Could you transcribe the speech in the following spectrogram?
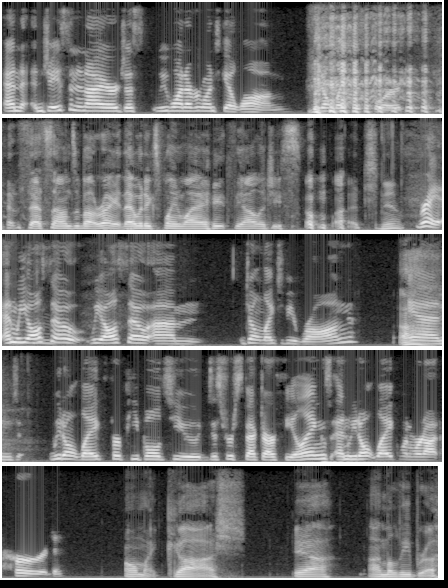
and and Jason and I are just we want everyone to get along. We don't like discord. That's, that sounds about right. That would explain why I hate theology so much. Yeah. Right, and we also we also um don't like to be wrong, Ah. and we don't like for people to disrespect our feelings, and we don't like when we're not heard. Oh my gosh. Yeah, I'm a Libra.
